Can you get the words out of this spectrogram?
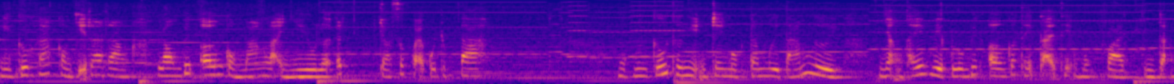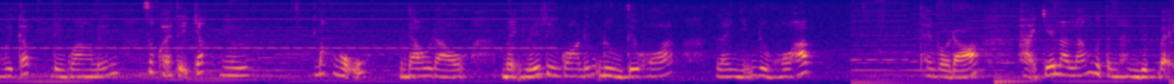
Nghiên cứu khác còn chỉ ra rằng lòng biết ơn còn mang lại nhiều lợi ích cho sức khỏe của chúng ta. Một nghiên cứu thử nghiệm trên 118 người nhận thấy việc luôn biết ơn có thể cải thiện một vài tình trạng nguy cấp liên quan đến sức khỏe thể chất như mất ngủ, đau đầu, bệnh lý liên quan đến đường tiêu hóa, lây nhiễm đường hô hấp. Thêm vào đó, hạn chế lo lắng về tình hình dịch bệnh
